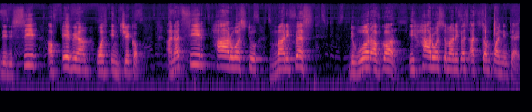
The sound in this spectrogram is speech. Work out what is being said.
the, the seed of Abraham was in Jacob. And that seed hard was to manifest the word of God. It hard was to manifest at some point in time.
